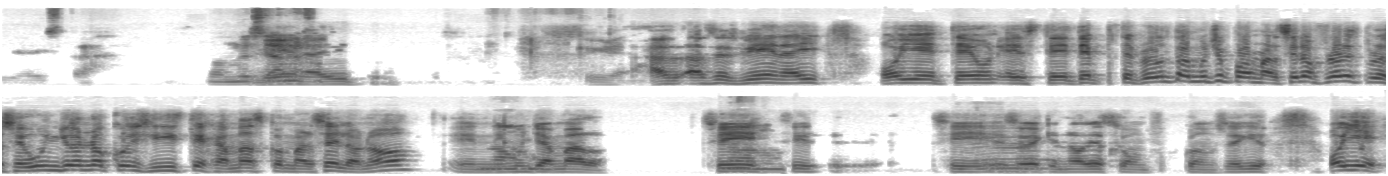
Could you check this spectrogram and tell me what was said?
y ahí está, donde sea Bien, mejor. ahí. Haces bien ahí. Oye, Teun, este, te, te preguntan mucho por Marcelo Flores, pero según yo no coincidiste jamás con Marcelo, ¿no? En No. ningún llamado. Sí, No, sí, sí, se ve que no habías con- conseguido. Oye,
